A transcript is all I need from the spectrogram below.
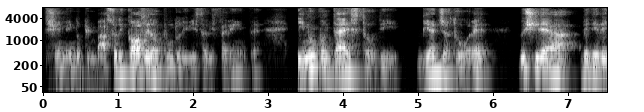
scendendo più in basso, le cose da un punto di vista differente. In un contesto di viaggiatore, riuscire a vedere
